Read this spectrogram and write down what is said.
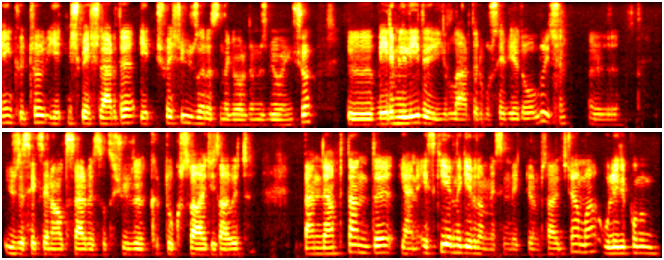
en kötü 75'lerde 75 100 arasında gördüğümüz bir oyuncu. E, verimliliği de yıllardır bu seviyede olduğu için e, %86 serbest atış, %49 sadece isabeti. Ben Lamp'ten de yani eski yerine geri dönmesini bekliyorum sadece ama Oladipo'nun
